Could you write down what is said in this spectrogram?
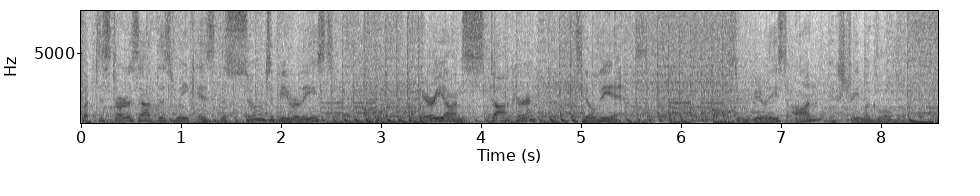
But to start us out this week is the soon to be released Arion Stalker Till the End. Soon to be released on Extrema Global.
